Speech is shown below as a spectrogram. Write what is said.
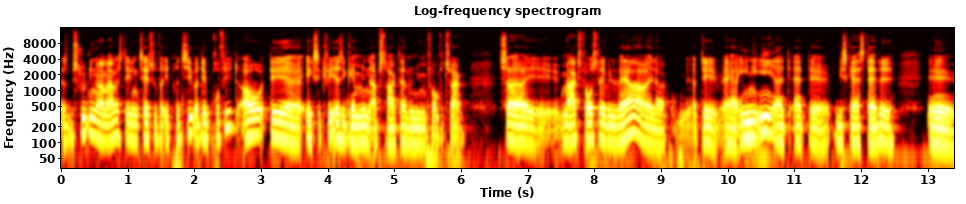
altså beslutninger om arbejdsdeling tages ud fra et princip, og det er profit, og det øh, eksekveres igennem en abstrakt anonym form for tvang. Så øh, Marks forslag vil være, eller og det er jeg enig i, at, at øh, vi skal erstatte øh,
